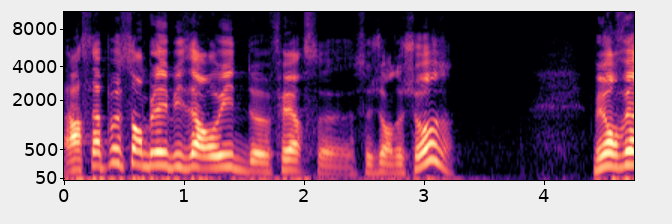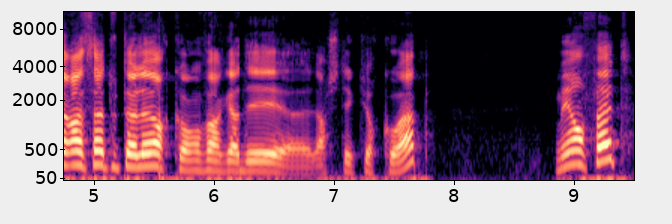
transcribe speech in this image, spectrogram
Alors ça peut sembler bizarroïde de faire ce, genre de choses, mais on reverra ça tout à l'heure quand on va regarder euh, l'architecture coap. Mais en fait,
